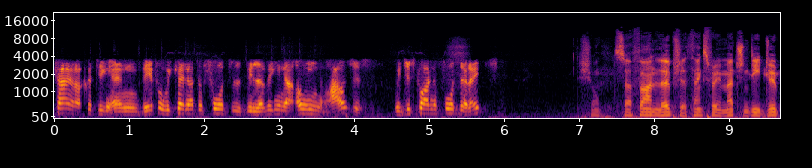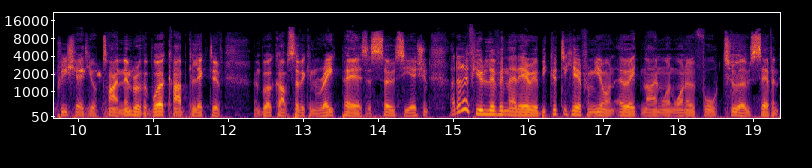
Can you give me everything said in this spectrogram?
skyrocketing, and therefore we cannot afford to be living in our own houses. We just can't afford the rates. Sure. Safan Lobsha, thanks very much indeed. Do appreciate your time. Member of the Bo Collective and Bo Civic and Ratepayers Association. I don't know if you live in that area. It'd be good to hear from you on 0891104207.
